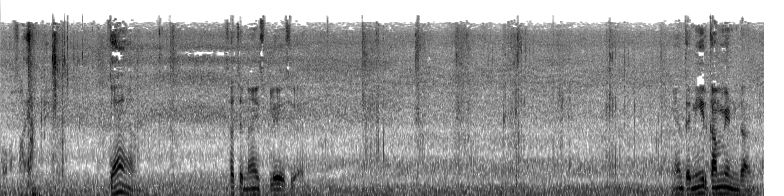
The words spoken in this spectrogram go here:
Oh, finally. Damn. Such a nice place here. And the near coming down.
